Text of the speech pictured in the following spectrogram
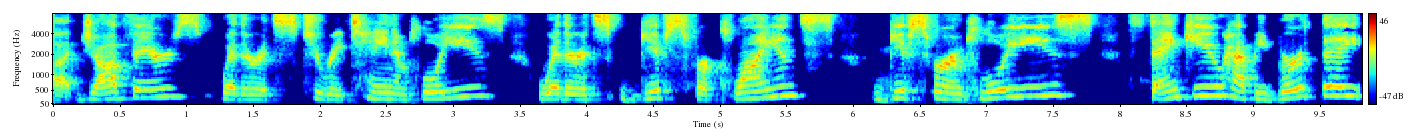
uh, job fairs, whether it's to retain employees, whether it's gifts for clients, gifts for employees. Thank you, happy birthday.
